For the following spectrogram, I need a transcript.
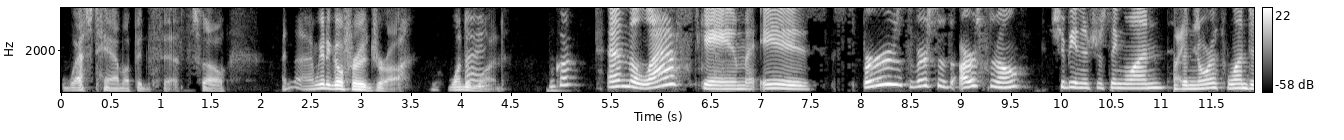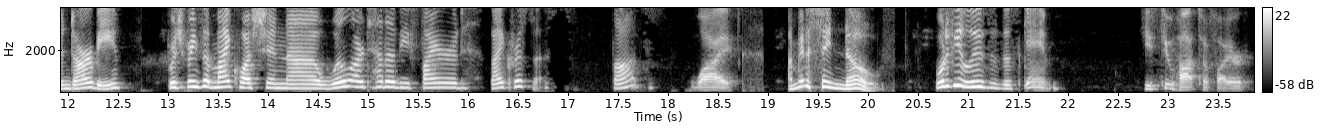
West Ham up in fifth. So I'm, I'm going to go for a draw, one to All right. one. Okay. And the last game is Spurs versus Arsenal. Should be an interesting one. The North London Derby. Which brings up my question uh, Will Arteta be fired by Christmas? Thoughts? Why? I'm going to say no. What if he loses this game? He's too hot to fire.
